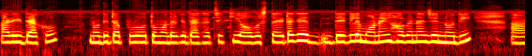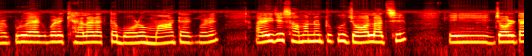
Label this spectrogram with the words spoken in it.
আর এই দেখো নদীটা পুরো তোমাদেরকে দেখাচ্ছি কি অবস্থা। এটাকে দেখলে মনেই হবে না যে নদী, আর পুরো একবারে খেলার একটা বড় মাঠ একবারে। আর এই যে সামান্যটুকু জল আছে, এই জলটা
